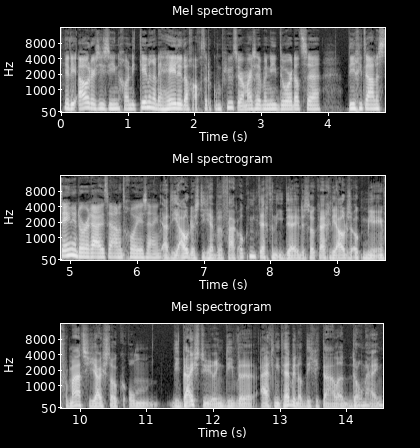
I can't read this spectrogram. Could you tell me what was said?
Ja, die ouders die zien gewoon die kinderen de hele dag achter de computer. Maar ze hebben niet door dat ze digitale stenen door ruiten aan het gooien zijn. Ja, die ouders die hebben vaak ook niet echt een idee. Dus zo krijgen die ouders ook meer informatie. Juist ook om die bijsturing die we eigenlijk niet hebben in dat digitale domein,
